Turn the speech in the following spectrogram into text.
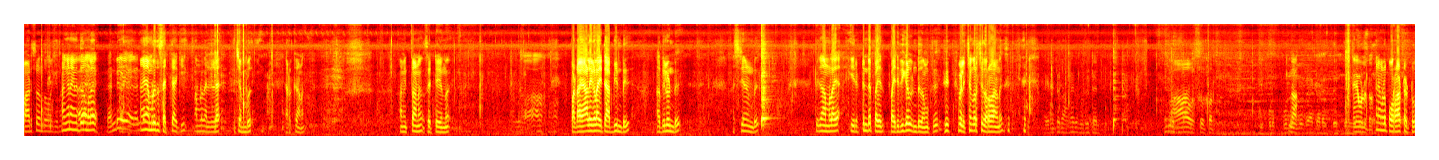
പാർട്സ് എന്തോ നോക്കി അങ്ങനെ ഇത് രണ്ട് അങ്ങനെ നമ്മളിത് സെറ്റാക്കി. നമ്മൾ നല്ല ചെമ്പ് ഇറക്കാണ്. അമിത്താണ് സെറ്റ് ചെയ്യുന്നത്. പടയാളികളായിട്ട് അബിയുണ്ട് അതിലുണ്ട് അശ്വിനുണ്ട് പിന്നെ നമ്മളെ ഇരുട്ടിന്റെ പരി പരിധികളുണ്ട് നമുക്ക്. വെളിച്ചം കുറച്ച് കുറവാണ്. സൂപ്പർ. നമ്മൾ പൊറാട്ട ഇട്ടു.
